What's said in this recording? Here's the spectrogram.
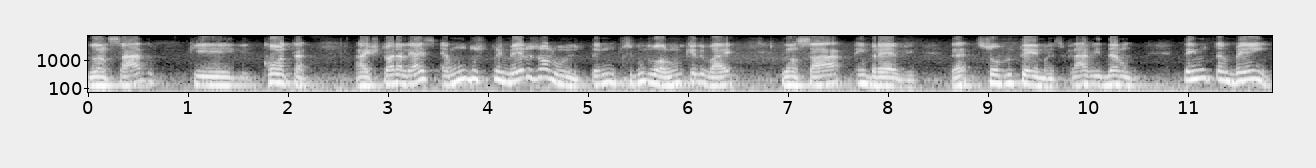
lançado, que conta a história. Aliás, é um dos primeiros volumes. Tem um segundo volume que ele vai lançar em breve, né, sobre o tema, escravidão. Tem um também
